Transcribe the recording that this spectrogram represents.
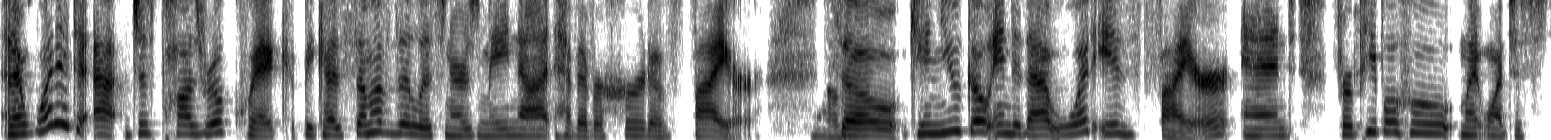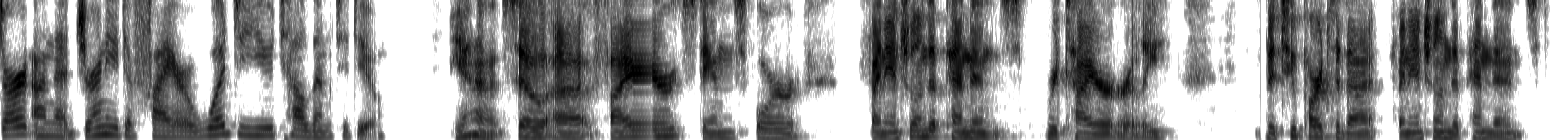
And I wanted to add, just pause real quick because some of the listeners may not have ever heard of FIRE. Yeah. So, can you go into that? What is FIRE? And for people who might want to start on that journey to FIRE, what do you tell them to do? Yeah. So, uh, FIRE stands for Financial Independence, Retire Early. The two parts of that financial independence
